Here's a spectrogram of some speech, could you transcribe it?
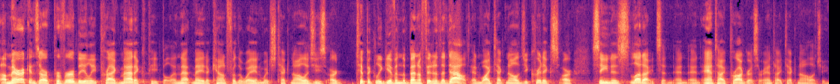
Americans are proverbially pragmatic people, and that may account for the way in which technologies are typically given the benefit of the doubt and why technology critics are seen as Luddites and, and, and anti progress or anti technology.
